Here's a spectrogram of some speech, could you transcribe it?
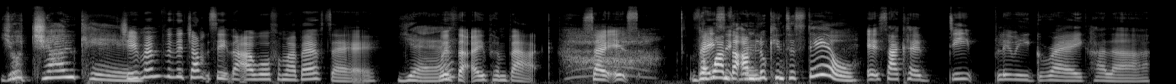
You're joking. Do you remember the jumpsuit that I wore for my birthday yeah. with the open back? So it's the one that I'm looking to steal. It's like a deep bluey grey colour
